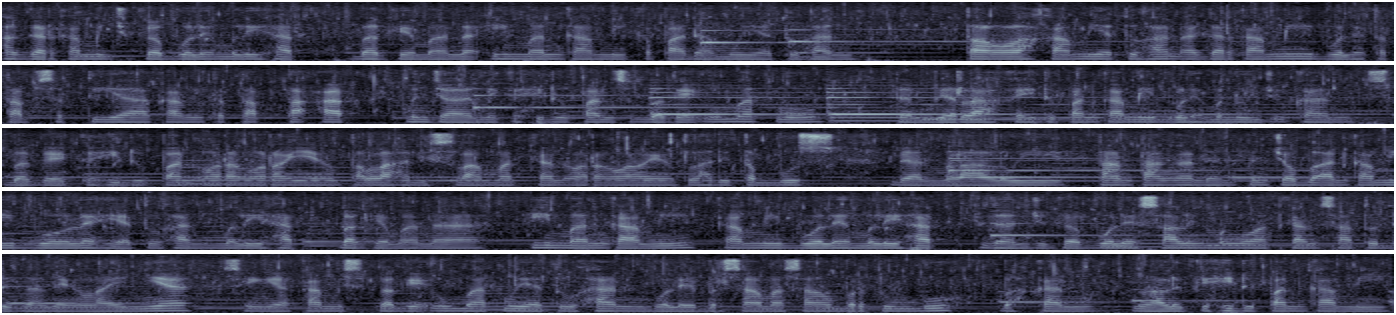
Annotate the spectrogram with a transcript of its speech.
agar kami juga boleh melihat bagaimana iman kami kepadamu ya Tuhan. Tolonglah kami ya Tuhan agar kami boleh tetap setia, kami tetap taat menjalani kehidupan sebagai umatmu dan biarlah kehidupan kami boleh menunjukkan sebagai kehidupan orang-orang yang telah diselamatkan, orang-orang yang telah ditebus dan melalui tantangan dan pencobaan kami boleh ya Tuhan melihat bagaimana iman kami, kami boleh melihat dan juga boleh saling menguatkan satu dengan yang lainnya sehingga kami sebagai umatmu ya Tuhan boleh bersama-sama bertumbuh bahkan melalui kehidupan kami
